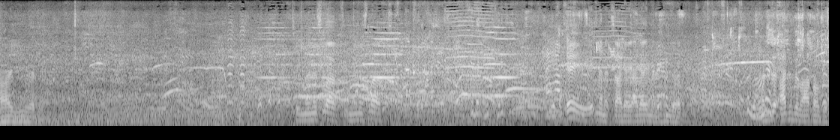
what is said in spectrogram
Are you ready? Left. Minutes left. Hey, eight minutes. Okay, I got eight minutes. I'm good. I just, I just did focus.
